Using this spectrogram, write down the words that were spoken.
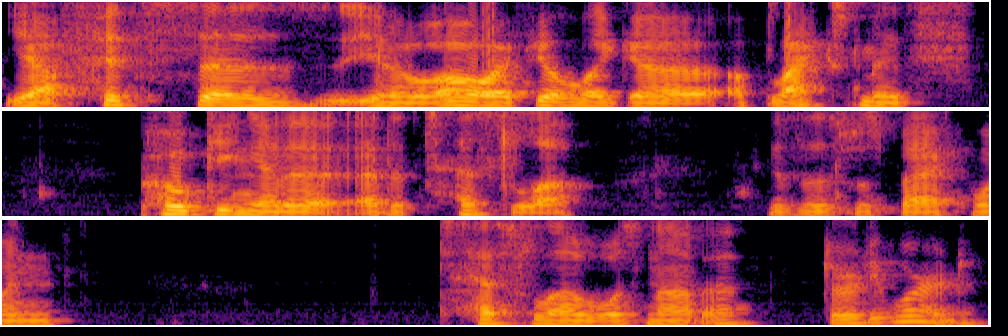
yeah, Fitz says, you know, oh, I feel like a, a blacksmith poking at a at a Tesla because this was back when Tesla was not a dirty word.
